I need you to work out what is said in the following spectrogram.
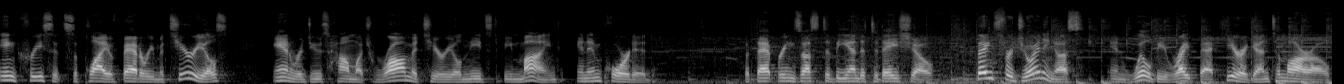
increase its supply of battery materials, and reduce how much raw material needs to be mined and imported. But that brings us to the end of today's show. Thanks for joining us, and we'll be right back here again tomorrow.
